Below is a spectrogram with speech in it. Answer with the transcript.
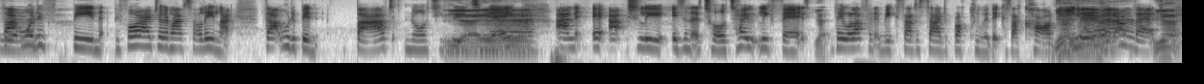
That Yeah. would have been before I joined Lifestyle Lean. Like that would have been bad naughty food Yeah, to yeah, me, yeah. and it actually isn't at all. Totally fit. Yeah. They were laughing at me because I decided broccoli with it because I can't Yeah, eat yeah, anything yeah. out veg. Yeah.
